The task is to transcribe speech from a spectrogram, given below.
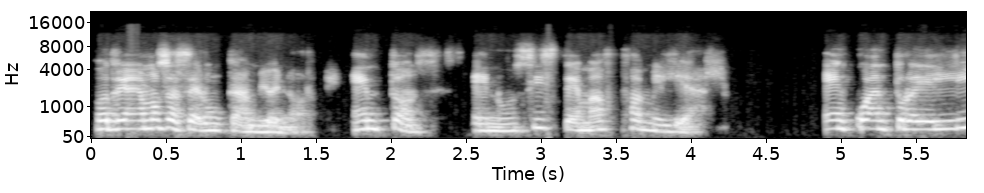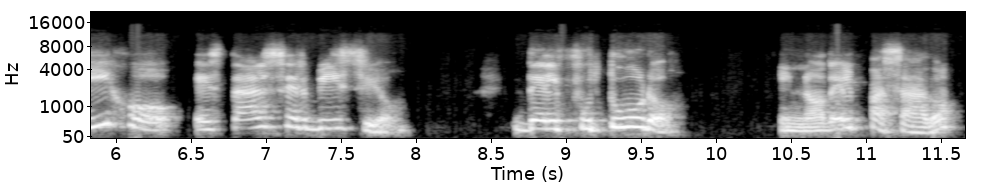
podríamos hacer un cambio enorme. Entonces, en un sistema familiar, en cuanto el hijo está al servicio del futuro y no del pasado,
